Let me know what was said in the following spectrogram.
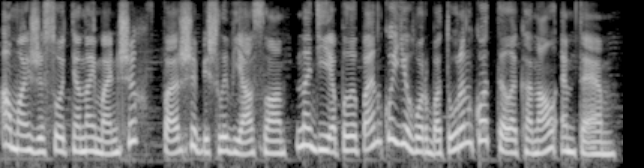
а майже сотня найменших вперше пішли в ясла. Надія Пилипенко, Єгор Батуренко, телеканал МТМ.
